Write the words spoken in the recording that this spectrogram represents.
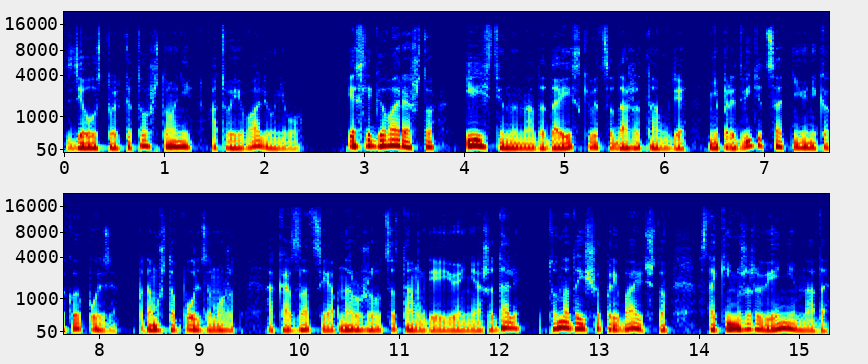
сделалось только то, что они отвоевали у него. Если говорят, что истины надо доискиваться даже там, где не предвидится от нее никакой пользы, потому что польза может оказаться и обнаруживаться там, где ее и не ожидали, то надо еще прибавить, что с таким же рвением надо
